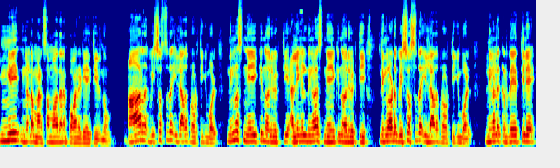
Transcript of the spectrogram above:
ഇങ്ങനെ നിങ്ങളുടെ മനസമാധാനം പോകാൻ ഇടയായിത്തീരുന്നു. ആറ് വിശ്വസ്തത ഇല്ലാതെ പ്രവർത്തിക്കുമ്പോൾ നിങ്ങൾ സ്നേഹിക്കുന്ന ഒരു വ്യക്തി അല്ലെങ്കിൽ നിങ്ങളെ സ്നേഹിക്കുന്ന ഒരു വ്യക്തി നിങ്ങളോട് വിശ്വസ്തത ഇല്ലാതെ പ്രവർത്തിക്കുമ്പോൾ നിങ്ങളുടെ ഹൃദയത്തിലെ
